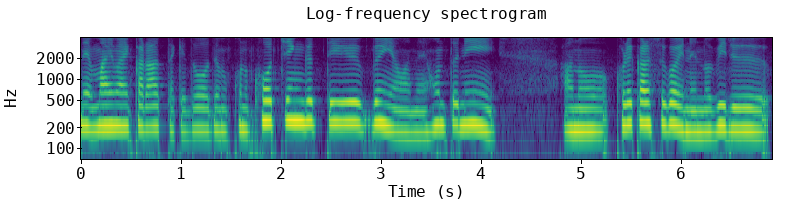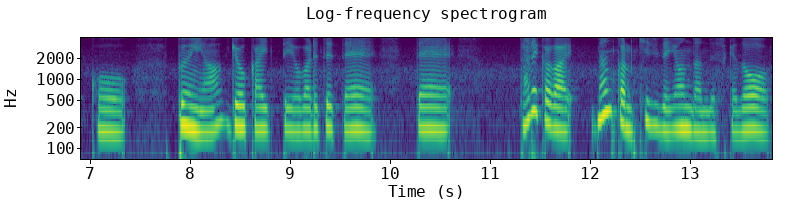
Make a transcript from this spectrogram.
ね前々からあったけどでもこのコーチングっていう分野はね本当にあのこれからすごいね伸びるこう分野業界って呼ばれててで誰かが何かの記事で読んだんですけど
